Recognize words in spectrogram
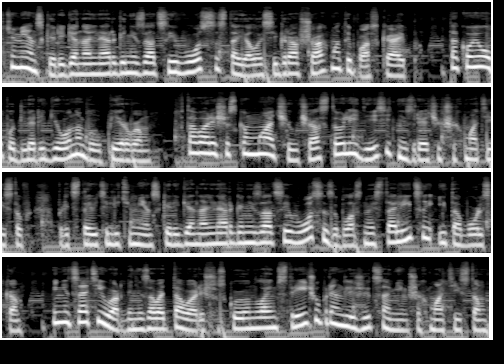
В Тюменской региональной организации ВОЗ состоялась игра в шахматы по скайп. Такой опыт для региона был первым товарищеском матче участвовали 10 незрячих шахматистов, представители Тюменской региональной организации ВОЗ из областной столицы и Тобольска. Инициатива организовать товарищескую онлайн-встречу принадлежит самим шахматистам.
